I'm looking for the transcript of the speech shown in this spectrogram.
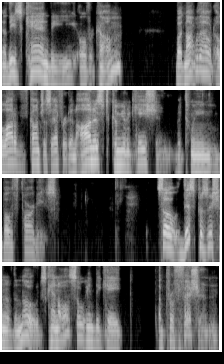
Now, these can be overcome but not without a lot of conscious effort and honest communication between both parties. So, this position of the nodes can also indicate a profession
